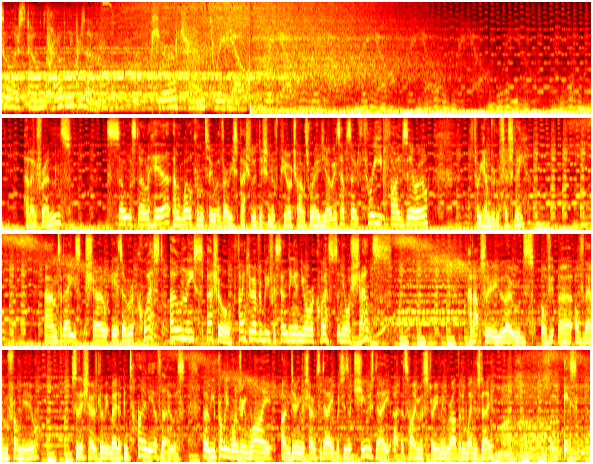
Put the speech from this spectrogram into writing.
Solarstone proudly presents Pure Trance Radio. Hello, friends. Solarstone here, and welcome to a very special edition of Pure Trance Radio. It's episode 350, 350. And today's show is a request only special. Thank you, everybody, for sending in your requests and your shouts. Had absolutely loads of, uh, of them from you. So this show is going to be made up entirely of those. Oh, you're probably wondering why I'm doing the show today, which is a Tuesday at the time of streaming rather than a Wednesday. It's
